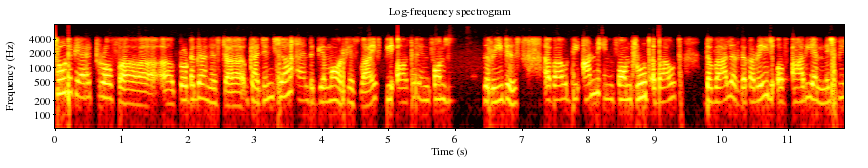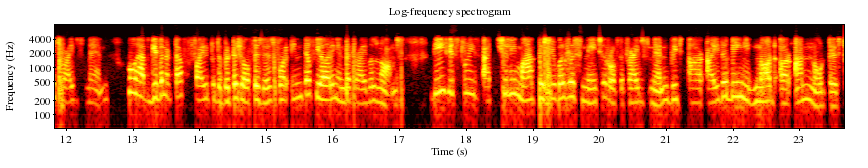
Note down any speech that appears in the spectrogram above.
Through the character of uh, uh, protagonist uh, Kajinsha and Gimur, his wife, the author informs the readers about the uninformed truth about the valor, the courage of Adi and Mishmi tribesmen who have given a tough fight to the British officers for interfering in the tribal norms. These histories actually mark the chivalrous nature of the tribesmen, which are either being ignored or unnoticed.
